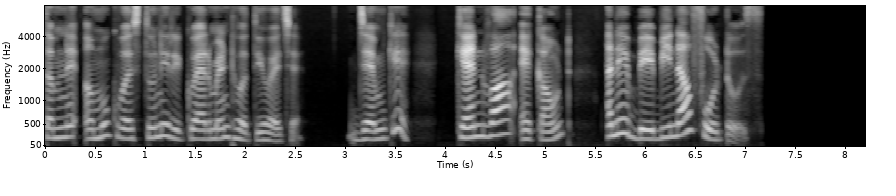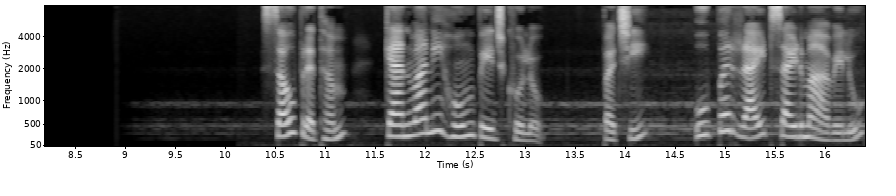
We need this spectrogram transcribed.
તમને અમુક વસ્તુની રિક્વાયરમેન્ટ હોતી હોય છે. જેમ કે કેનવા એકાઉન્ટ અને બેબીના ફોટોઝ. સૌપ્રથમ, કેનવાની હોમ પેજ ખોલો. પછી, ઉપર રાઇટ સાઇડમાં આવેલું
